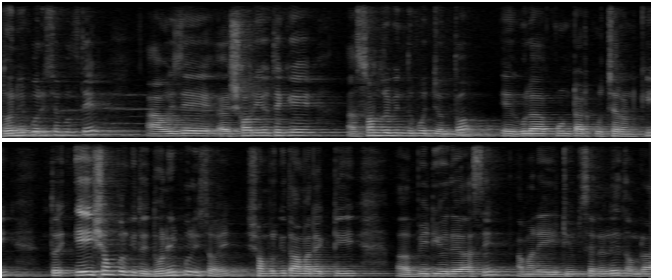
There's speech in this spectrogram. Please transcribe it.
ধ্বনির পরিচয় বলতে ওই যে স্বরীয় থেকে চন্দ্রবিন্দু পর্যন্ত, এগুলা কোনটার উচ্চারণ কী? তো এই সম্পর্কিত ধ্বনির পরিচয় সম্পর্কিত আমার একটি ভিডিও দেওয়া আছে আমার এই ইউটিউব চ্যানেলে তোমরা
